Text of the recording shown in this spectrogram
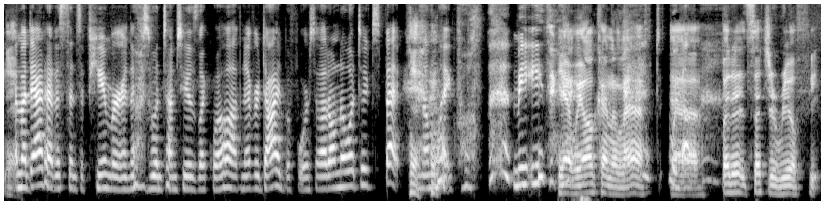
Yeah. And my dad had a sense of humor, and there was one time he was like, "Well, I've never died before, so I don't know what to expect." And I'm like, "Well, me either." Yeah, we all kind of laughed, well, uh, but it's such a real, fe-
